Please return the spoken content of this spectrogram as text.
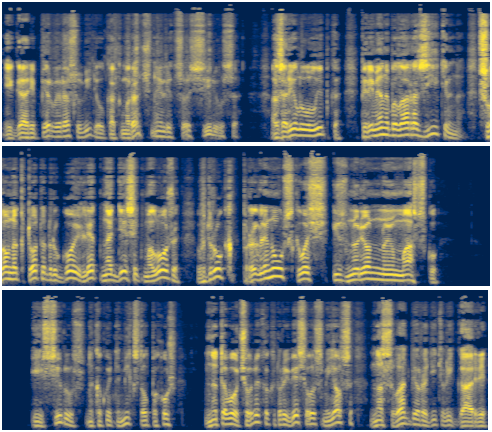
И Гарри первый раз увидел, как мрачное лицо Сириуса озарила улыбка. Перемена была разительна, словно кто-то другой, лет на десять моложе, вдруг проглянул сквозь изнуренную маску — и Сириус на какой-то миг стал похож на того человека, который весело смеялся на свадьбе родителей Гарри.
